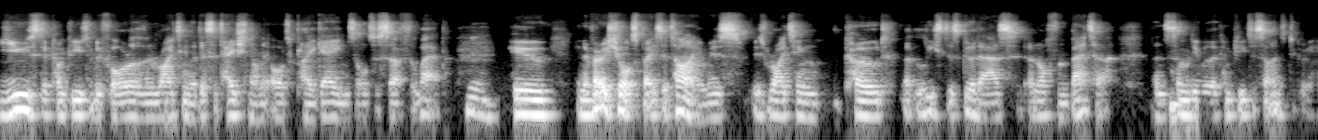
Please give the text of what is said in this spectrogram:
used a computer before other than writing the dissertation on it or to play games or to surf the web mm. who in a very short space of time is is writing code at least as good as and often better than somebody with a computer science degree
